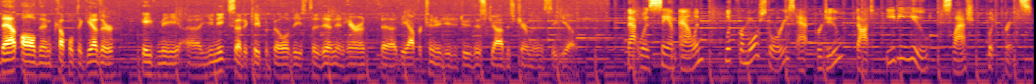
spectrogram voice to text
That all then coupled together gave me a unique set of capabilities to then inherit the, the opportunity to do this job as chairman and CEO. That was Sam Allen. Look for more stories at purdue.edu slash footprints.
